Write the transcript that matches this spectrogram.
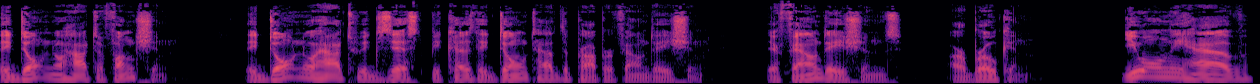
they don't know how to function. They don't know how to exist because they don't have the proper foundation. Their foundations are broken. You only have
